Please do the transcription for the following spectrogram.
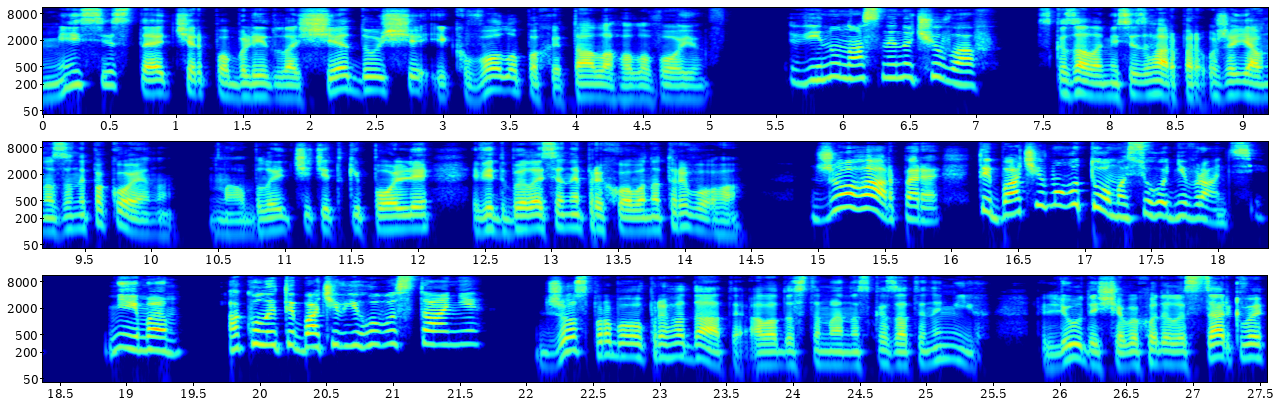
Місіс Тетчер поблідла ще дужче і кволо похитала головою. Він у нас не ночував. Сказала місіс Гарпер уже явно занепокоєно. На обличчі тітки Поллі відбилася неприхована тривога. Джо Гарпере, ти бачив мого Тома сьогодні вранці? Ні, мем. А коли ти бачив його востаннє? Джо спробував пригадати, але достеменно сказати не міг. Люди, що виходили з церкви,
